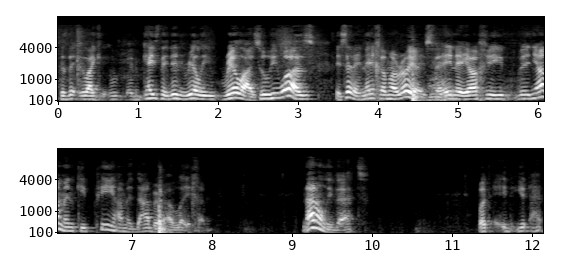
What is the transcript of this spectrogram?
because like, in case they didn't really realize who he was, they said, Einechem haroyos, ve'einei yochi binyamin, ki pi hamedaber aleichem. Not only that, but it, you, how,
